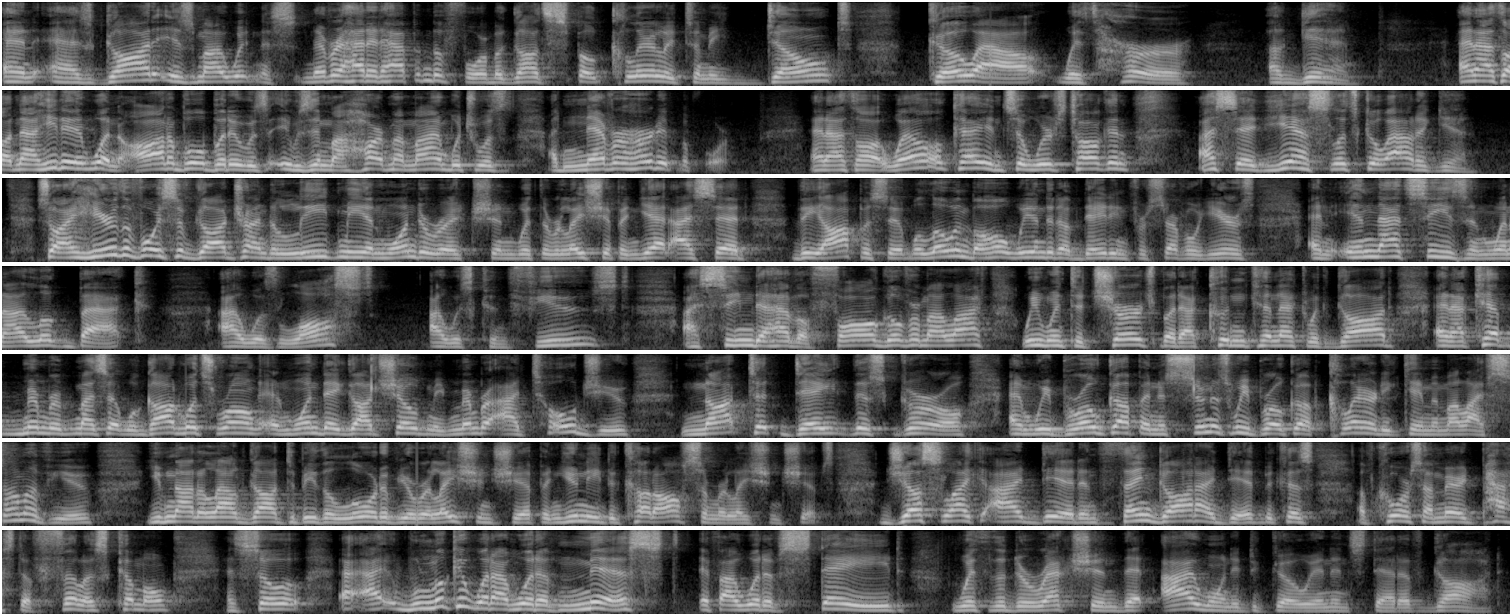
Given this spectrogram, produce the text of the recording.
And as God is my witness, never had it happen before, but God spoke clearly to me don't go out with her again. And I thought, now he didn't, wasn't audible, but it was, it was in my heart, my mind, which was, I'd never heard it before. And I thought, well, okay. And so we're talking. I said, yes, let's go out again. So I hear the voice of God trying to lead me in one direction with the relationship, and yet I said the opposite. Well, lo and behold, we ended up dating for several years. And in that season, when I look back, I was lost, I was confused. I seemed to have a fog over my life. We went to church, but I couldn't connect with God. And I kept remember myself, well, God, what's wrong? And one day God showed me, remember, I told you not to date this girl. And we broke up. And as soon as we broke up, clarity came in my life. Some of you, you've not allowed God to be the Lord of your relationship, and you need to cut off some relationships, just like I did. And thank God I did, because of course I married Pastor Phyllis. Come on. And so I, look at what I would have missed if I would have stayed with the direction that I wanted to go in instead of God.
